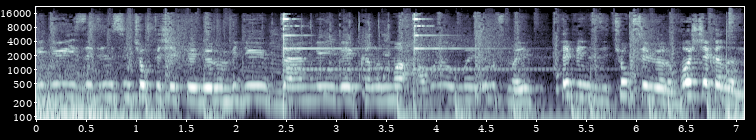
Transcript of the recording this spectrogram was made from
videoyu izlediğiniz için çok teşekkür ediyorum. Videoyu beğenmeyi ve kanalıma abone olmayı unutmayın. Hepinizi çok seviyorum. Hoşçakalın.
